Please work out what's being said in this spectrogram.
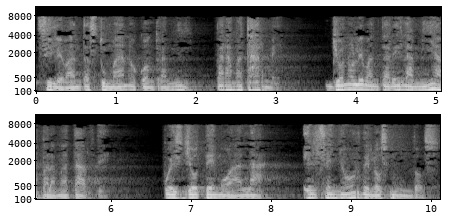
si levantas tu mano contra mí para matarme, yo no levantaré la mía para matarte, pues yo temo a Alá, el Señor de los mundos.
